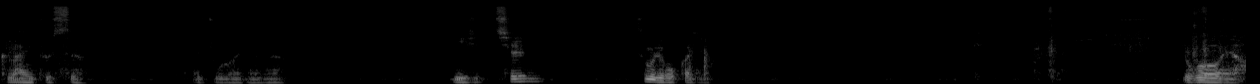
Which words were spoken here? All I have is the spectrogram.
클라인 툴스. 아, 이쪽으로 가야 되는 거야. 27, 27까지. 이렇게. 요거예요.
